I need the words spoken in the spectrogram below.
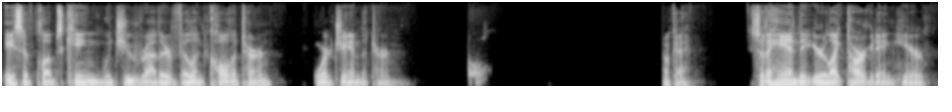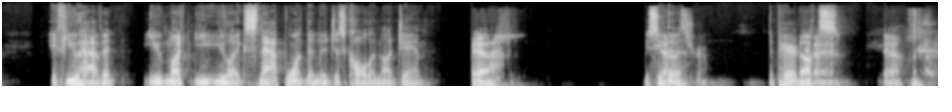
ace of clubs king, would you rather villain call the turn or jam the turn? Okay. So the hand that you're like targeting here, if you have it, you much you, you like snap want them to just call and not jam. yeah, You see yeah, the the paradox. Yeah.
